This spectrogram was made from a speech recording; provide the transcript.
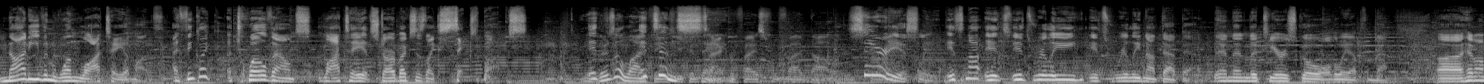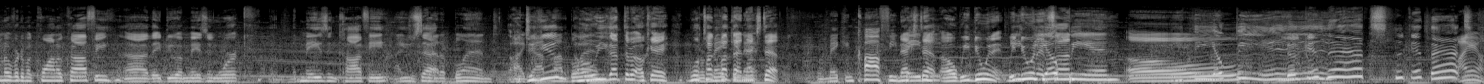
not even one latte a month i think like a 12 ounce latte at starbucks is like six bucks Yeah, It- there's a lot of it's things insane. you can sacrifice for five dollars. Seriously, it's not. It's it's really it's really not that bad. And then the tiers go all the way up from that. Uh, head on over to Mukwano Coffee. Uh, they do amazing work, amazing coffee. Use that. Got a blend. Oh, I do got you? my blend. Oh, you got the. Okay, we'll We're talk about that making next step. We're making coffee, Next baby. step. Oh, we doing it. We doing it, son. Ethiopian. Oh, Ethiopian. Look at that. Look at that. Bam.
